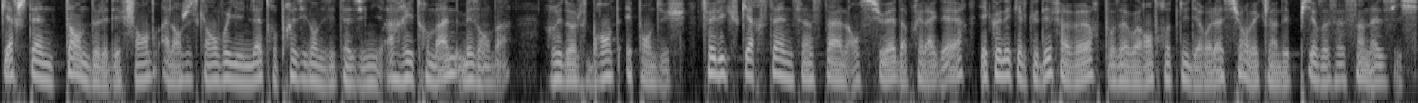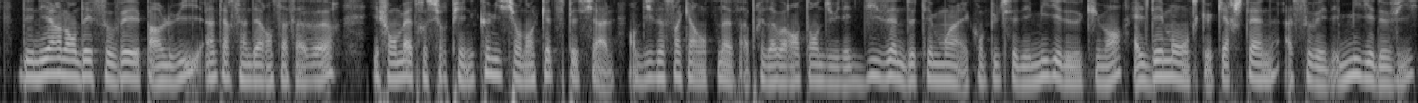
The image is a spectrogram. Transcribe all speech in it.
Kirsten tente de les défendre, allant jusqu'à envoyer une lettre au président des États-Unis, Harry Truman, mais en vain. Rudolf Brandt est pendu. Félix Kersten s'installe en Suède après la guerre et connaît quelques défaveurs pour avoir entretenu des relations avec l'un des pires assassins nazis. Des Néerlandais sauvés par lui intercédèrent en sa faveur et font mettre sur pied une commission d'enquête spéciale. En 1949, après avoir entendu des dizaines de témoins et compulsé des milliers de documents, elle démontre que Kersten a sauvé des milliers de vies.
